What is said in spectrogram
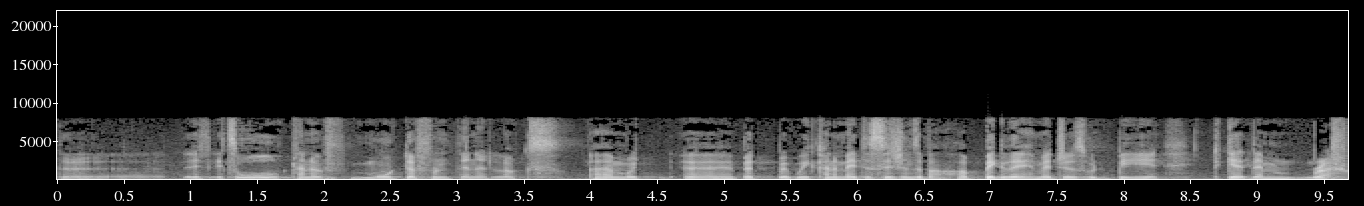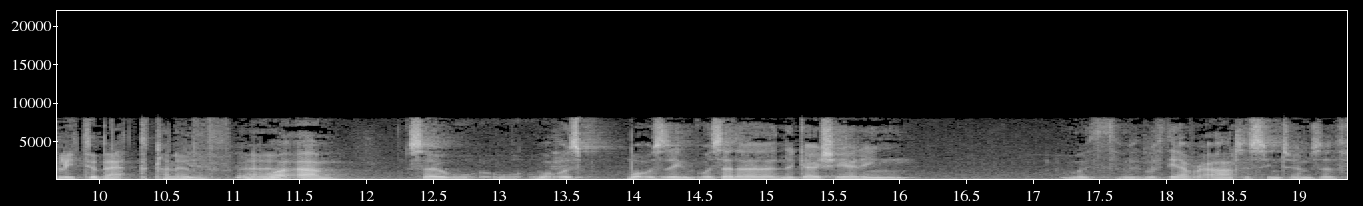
the it, it's all kind of more different than it looks. Um, we, uh, but, but we kind of made decisions about how big the images would be to get them roughly to that kind of. Uh, What, um, so, w- what was what was the was that a negotiating with with the other artists in terms of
